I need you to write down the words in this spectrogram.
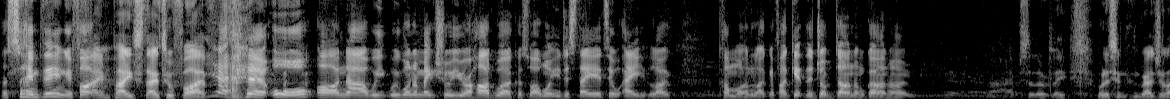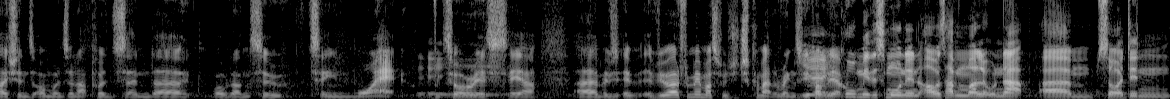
The same thing. If I Same pace, stay till five. yeah, yeah. Or, oh, nah, we, we want to make sure you're a hard worker, so I want you to stay here till eight. Like, come on. Like, if I get the job done, I'm going home. No, absolutely. Well, listen, congratulations, onwards and upwards, and uh, well done to Team Whyte, victorious here. Um, have, you- have you heard from him? I suppose you just come out the ring, so you probably he haven't. called me this morning. I was having my little nap, um, so I didn't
